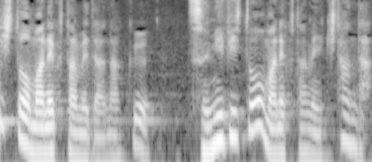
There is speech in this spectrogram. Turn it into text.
い人を招くためではなく、罪人を招くために来たんだ。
